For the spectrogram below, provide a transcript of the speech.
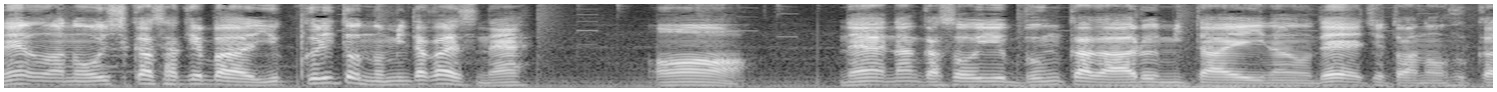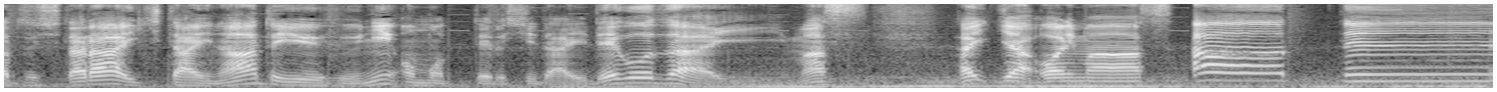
ね、あの、美味しか酒ばゆっくりと飲みたかですね。ああ。ね、なんかそういう文化があるみたいなので、ちょっとあの、復活したら行きたいなというふうに思ってる次第でございます。はい、じゃあ終わります。あーってー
